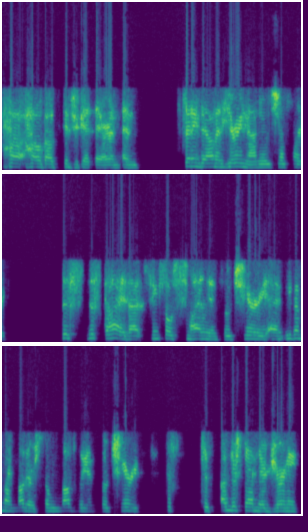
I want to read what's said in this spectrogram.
how how about did you get there? And and sitting down and hearing that, it was just like this this guy that seems so smiley and so cheery, and even my mother so lovely and so cheery. To to understand their journey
